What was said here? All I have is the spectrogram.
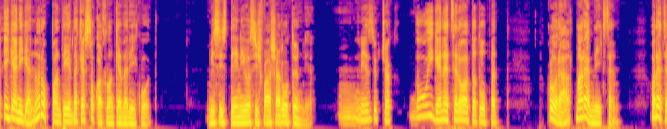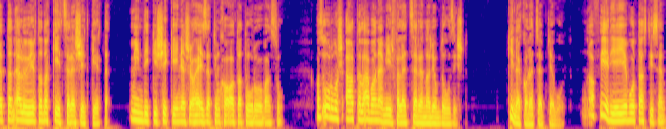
Igen, igen, roppant érdekes, szokatlan keverék volt. Mrs. Ténios is vásárolt önnél? Nézzük csak, Ó, igen, egyszer altatót vett. Klorált, már emlékszem. A recepten előírtad a kétszeresét kérte. Mindig kisikényes a helyzetünk, ha altatóról van szó. Az orvos általában nem ír fel egyszerre nagyobb dózist. Kinek a receptje volt? A férjéjé volt, azt hiszem.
